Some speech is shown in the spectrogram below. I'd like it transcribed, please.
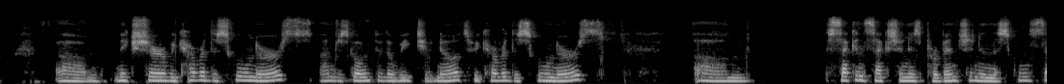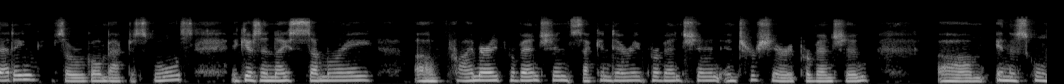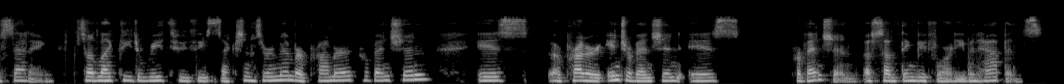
Um, make sure we covered the school nurse. I'm just going through the week two notes. We covered the school nurse. Um, the second section is prevention in the school setting. So we're going back to schools. It gives a nice summary of primary prevention, secondary prevention, and tertiary prevention um, in the school setting. So I'd like you to read through these sections. Remember, primary prevention is, or primary intervention is prevention of something before it even happens.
